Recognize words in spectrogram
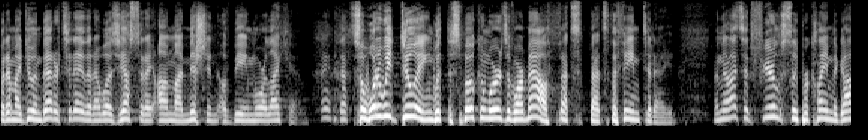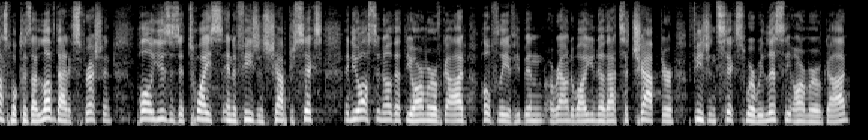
But am I doing better today than I was yesterday on my mission of being more like him? so what are we doing with the spoken words of our mouth? That's, that's the theme today. And then I said, fearlessly proclaim the gospel, because I love that expression. Paul uses it twice in Ephesians chapter 6. And you also know that the armor of God, hopefully if you've been around a while, you know that's a chapter, Ephesians 6, where we list the armor of God.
